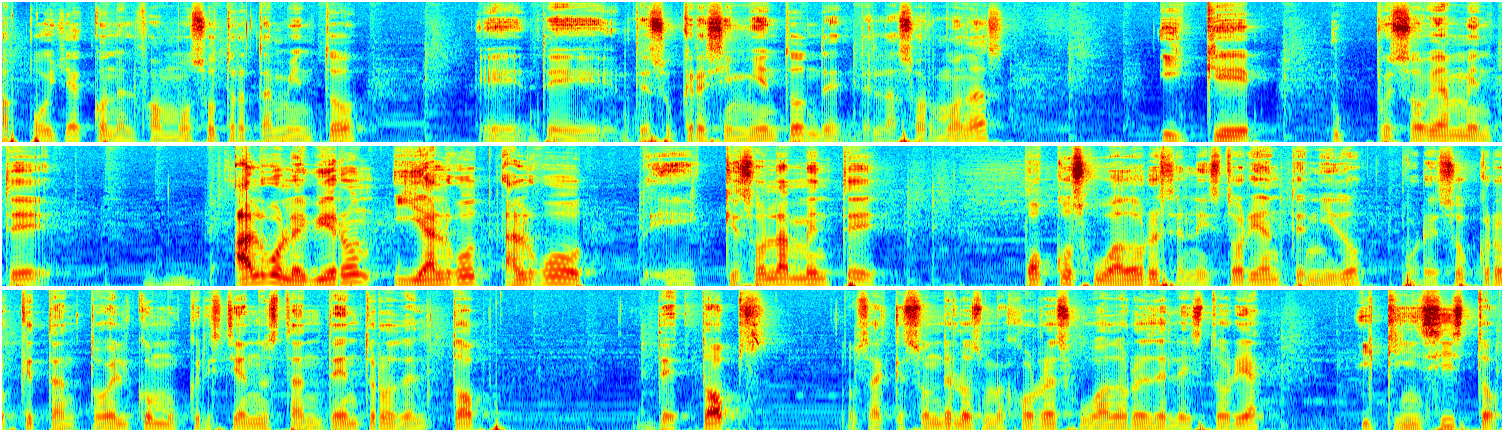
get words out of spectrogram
apoya con el famoso tratamiento eh, de, su crecimiento, de, las hormonas, y que pues obviamente algo le vieron y algo, algo eh, que solamente pocos jugadores en la historia han tenido, por eso creo que tanto él como Cristiano están dentro del top de tops, o sea que son de los mejores jugadores de la historia, y que insisto,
